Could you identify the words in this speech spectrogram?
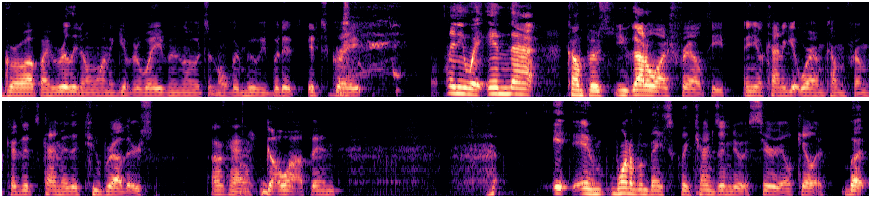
grow up. I really don't want to give it away, even though it's an older movie. But it it's great. anyway, in that compass, you got to watch Frailty, and you'll kind of get where I'm coming from because it's kind of the two brothers Okay. go up and. It, and one of them basically turns into a serial killer, but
